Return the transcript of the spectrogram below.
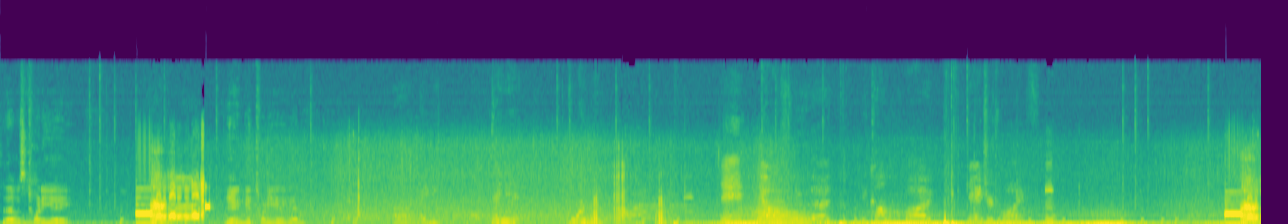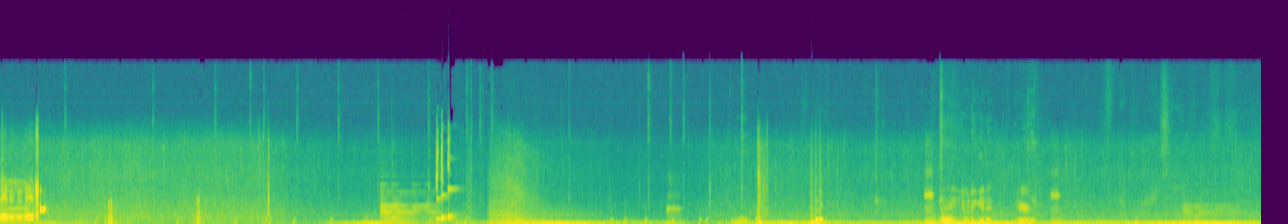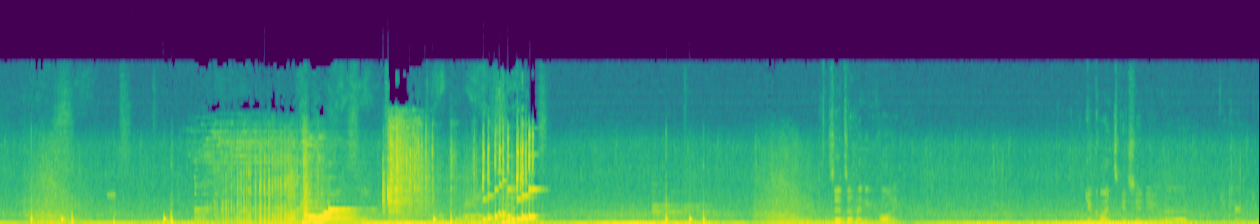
So that was 28. Yeah, I can get 28 again? Uh, maybe. Dang it! corner. So it's a hundred coin. Hundred coins gets you a new, uh, new character.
